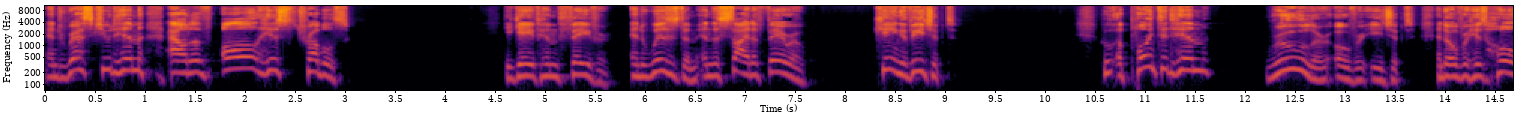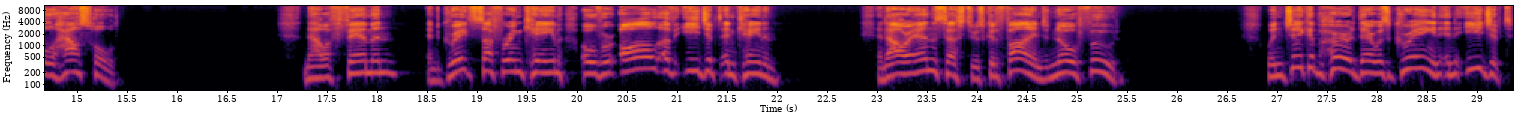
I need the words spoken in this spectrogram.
and rescued him out of all his troubles. He gave him favor and wisdom in the sight of Pharaoh, king of Egypt, who appointed him ruler over Egypt and over his whole household. Now a famine and great suffering came over all of Egypt and Canaan, and our ancestors could find no food. When Jacob heard there was grain in Egypt,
